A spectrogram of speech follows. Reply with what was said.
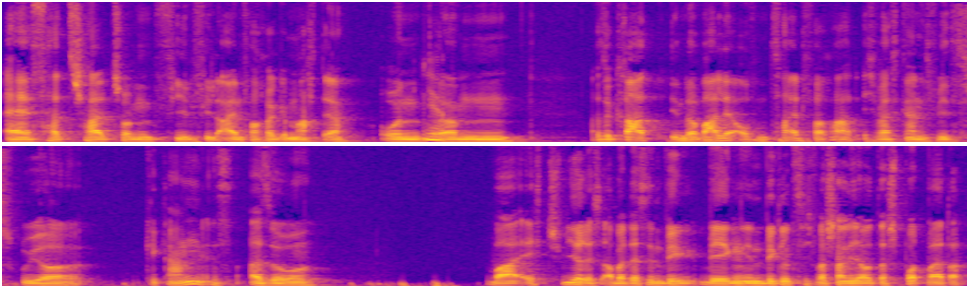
äh, es hat es halt schon viel, viel einfacher gemacht, ja. Und Ja. ähm, also gerade Intervalle auf dem Zeitverrat, ich weiß gar nicht, wie es früher gegangen ist. Also war echt schwierig, aber deswegen entwickelt sich wahrscheinlich auch der Sport weiter.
